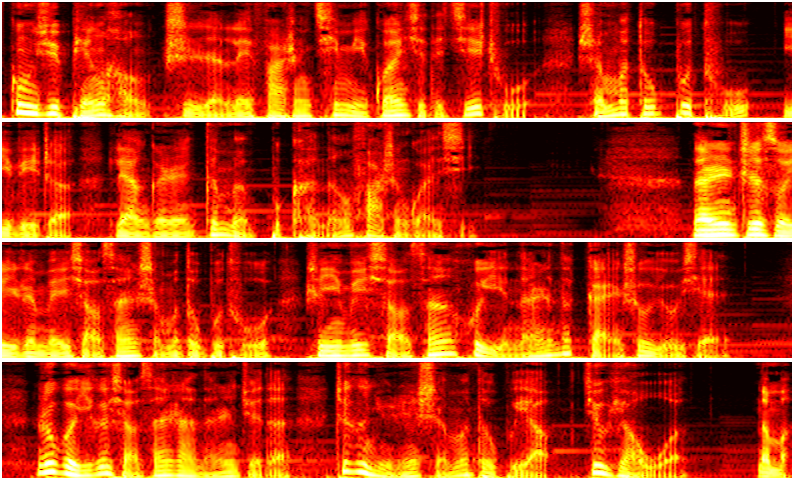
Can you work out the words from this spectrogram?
供需平衡是人类发生亲密关系的基础。什么都不图，意味着两个人根本不可能发生关系。男人之所以认为小三什么都不图，是因为小三会以男人的感受优先。如果一个小三让男人觉得这个女人什么都不要，就要我，那么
